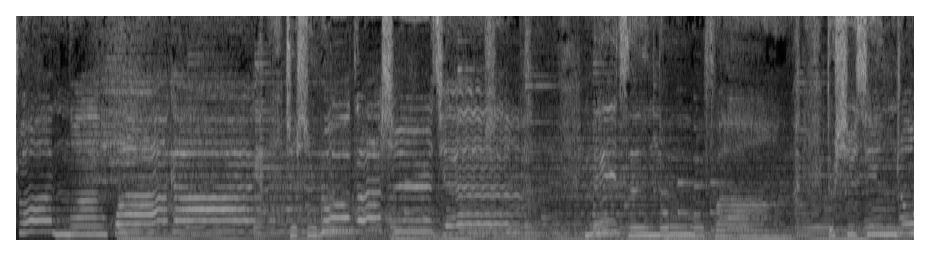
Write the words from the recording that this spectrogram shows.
春暖花开，这是我的世界。每次怒放，都是心中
